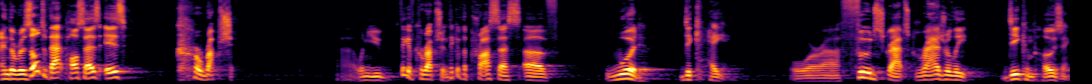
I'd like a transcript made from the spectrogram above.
And the result of that, Paul says, is corruption. Uh, when you think of corruption, think of the process of wood decaying or uh, food scraps gradually decomposing.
